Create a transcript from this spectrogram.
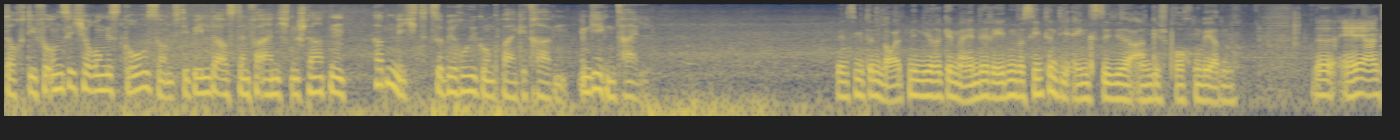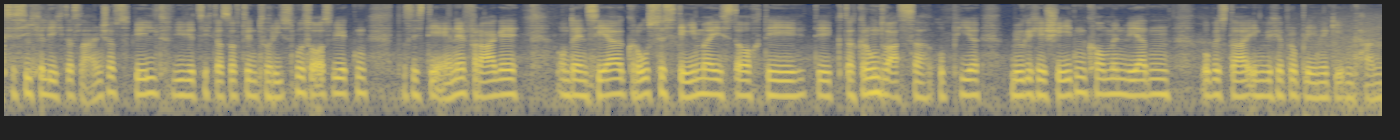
Doch die Verunsicherung ist groß und die Bilder aus den Vereinigten Staaten haben nicht zur Beruhigung beigetragen. Im Gegenteil. Wenn Sie mit den Leuten in Ihrer Gemeinde reden, was sind denn die Ängste, die da angesprochen werden? Eine Angst ist sicherlich das Landschaftsbild. Wie wird sich das auf den Tourismus auswirken? Das ist die eine Frage. Und ein sehr großes Thema ist auch die, die, das Grundwasser. Ob hier mögliche Schäden kommen werden, ob es da irgendwelche Probleme geben kann.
